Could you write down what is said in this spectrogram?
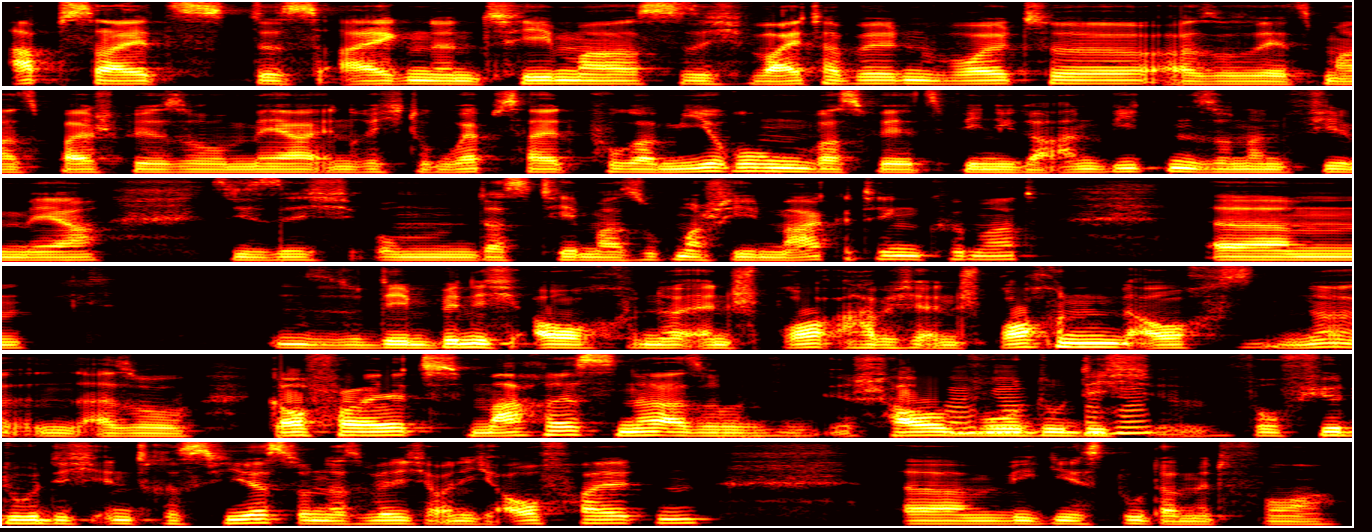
abseits des eigenen Themas sich weiterbilden wollte, also jetzt mal als Beispiel so mehr in Richtung Website-Programmierung, was wir jetzt weniger anbieten, sondern viel mehr sie sich um das Thema Suchmaschinenmarketing kümmert. Ähm, dem bin ich auch ne, entspro habe ich entsprochen, auch ne, also go for it, mach es, ne, also schau, mhm, wo du dich, mhm. wofür du dich interessierst und das will ich auch nicht aufhalten. Ähm, wie gehst du damit vor?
